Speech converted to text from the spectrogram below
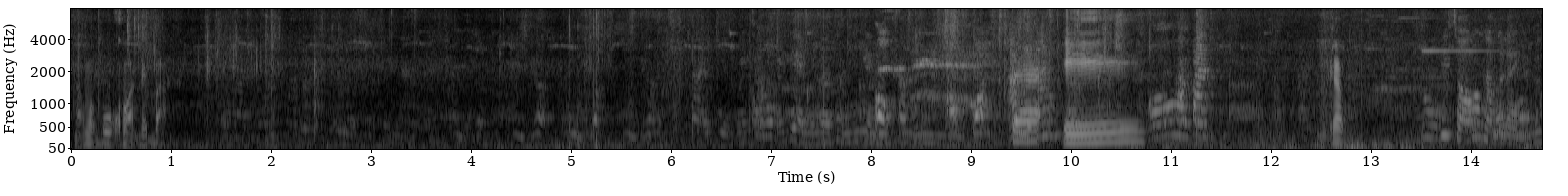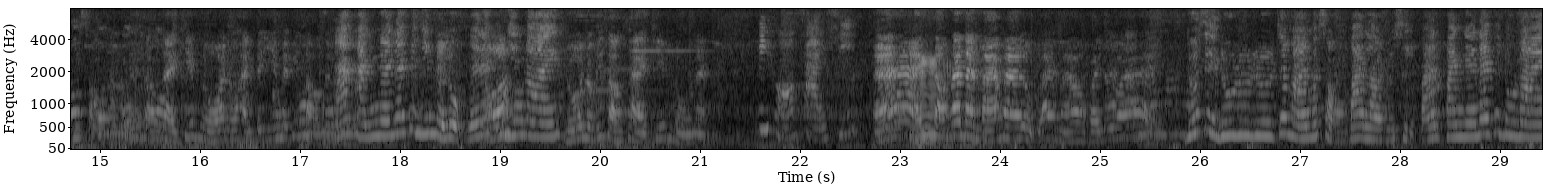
เอามาบูคอนได้บาท จ้าเอนี่ครับดูพี่สองทำอะไรนะดูพี่สองทำอะไรพี่สองถ่ายคลิปหนูอะหนูหันไปยิ้มให้พี่สองหน่อยอะหันเงยหน้าขึ้นยิ้มหน่อยลูกเงยหน้าขึ้นยิ้มหน่อยหนูหนูพี่สองถ่ายคลิปหนูน่ะพี่ขอสายสิอ่าพี่สองนั่นนั่นหมามาลูกไล่หมาออกไปด้วย ดูสิดูดูดูเจ้าหมามาส่องบ้านเราดูสิปานปานเงยหน้าขึ้นดูหน่อย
